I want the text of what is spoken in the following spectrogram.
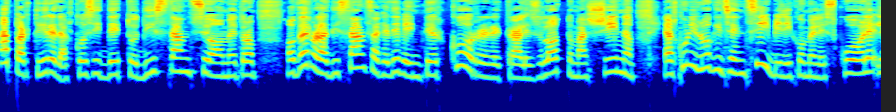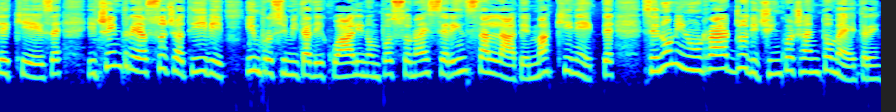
a partire dal cosiddetto distanziometro, ovvero la distanza che deve intercorrere tra le slot machine e alcuni luoghi sensibili come le scuole, le chiese, i centri associativi, in prossimità dei quali non possono essere installate macchinette se non in un raggio di 500 metri metri.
